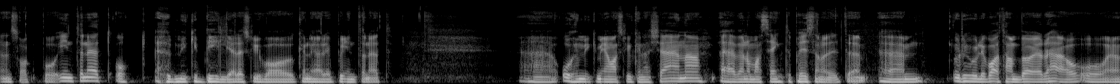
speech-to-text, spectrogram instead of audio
en sak på internet och hur mycket billigare det skulle vara att kunna göra det på internet. Eh, Och hur mycket mer man skulle kunna tjäna, även om man sänkte priserna lite. Eh, Och det roliga var att han började här och, och eh,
